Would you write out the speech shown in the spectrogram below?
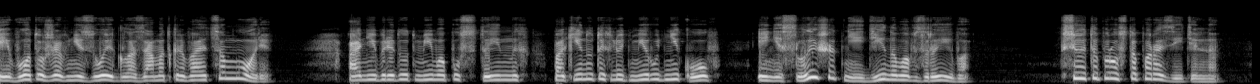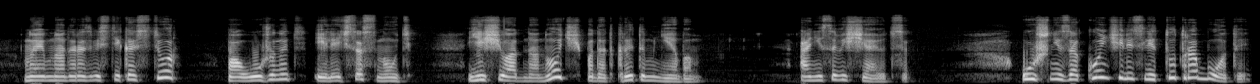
и вот уже внизу их глазам открывается море. Они бредут мимо пустынных, покинутых людьми рудников и не слышат ни единого взрыва. Все это просто поразительно. Но им надо развести костер, поужинать и лечь соснуть. Еще одна ночь под открытым небом. Они совещаются. Уж не закончились ли тут работы?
